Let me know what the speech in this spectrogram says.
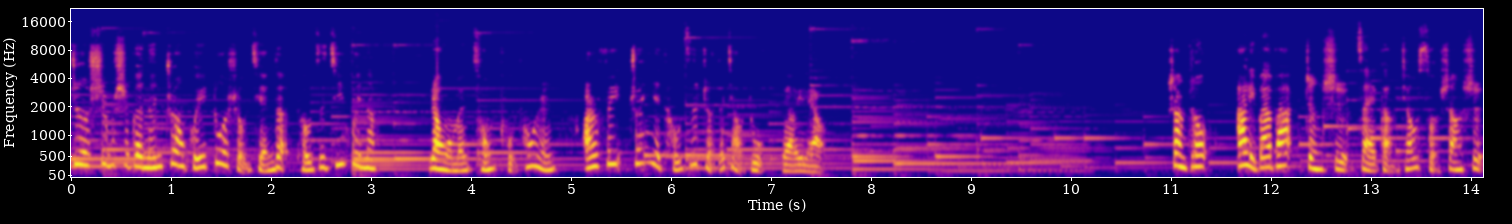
这是不是个能赚回剁手钱的投资机会呢？让我们从普通人而非专业投资者的角度聊一聊。上周。阿里巴巴正式在港交所上市，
